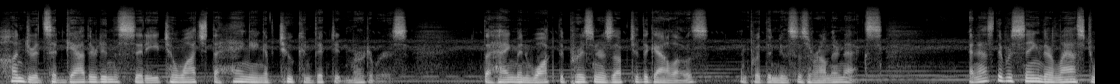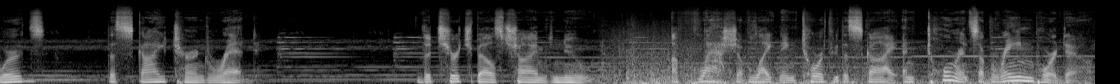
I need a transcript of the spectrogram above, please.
Hundreds had gathered in the city to watch the hanging of two convicted murderers. The hangman walked the prisoners up to the gallows and put the nooses around their necks. And as they were saying their last words, the sky turned red. The church bells chimed noon. A flash of lightning tore through the sky, and torrents of rain poured down.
